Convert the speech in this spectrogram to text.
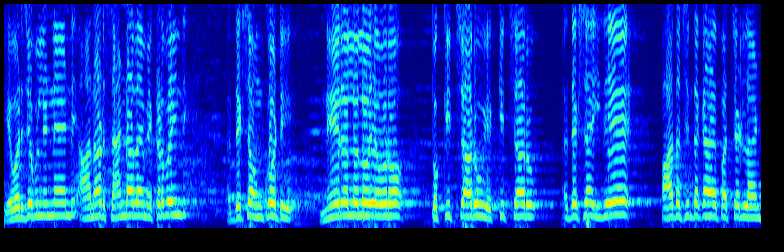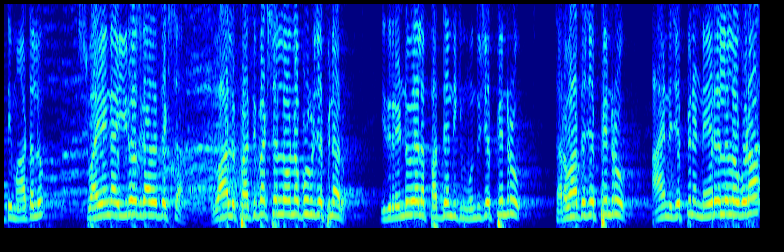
ఎవరి జేబులు నిండాయండి? ఆనాడు శాండ్ ఆదాయం ఎక్కడ పోయింది? అధ్యక్ష ఇంకోటి నేరళ్ళలో ఎవరో తొక్కిచ్చారు ఎక్కిచ్చారు. అధ్యక్ష ఇదే పాత చింతకాయ పచ్చడి లాంటి మాటలు. స్వయంగా ఈరోజు కాదు అధ్యక్ష వాళ్ళు ప్రతిపక్షంలో ఉన్నప్పుడు కూడా చెప్పినారు. ఇది రెండు వేల పద్దెనిమిదికి ముందు చెప్పినరు తర్వాత చెప్పినరు. ఆయన చెప్పిన నేరెళ్ళలో కూడా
